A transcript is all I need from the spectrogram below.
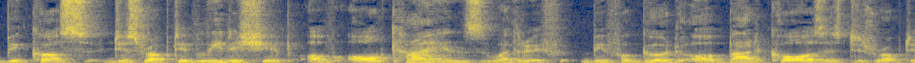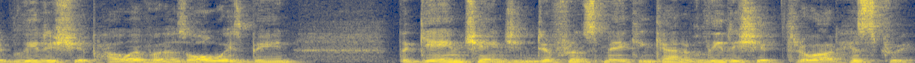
because disruptive leadership of all kinds, whether it be for good or bad causes, disruptive leadership, however, has always been the game-changing, difference-making kind of leadership throughout history.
